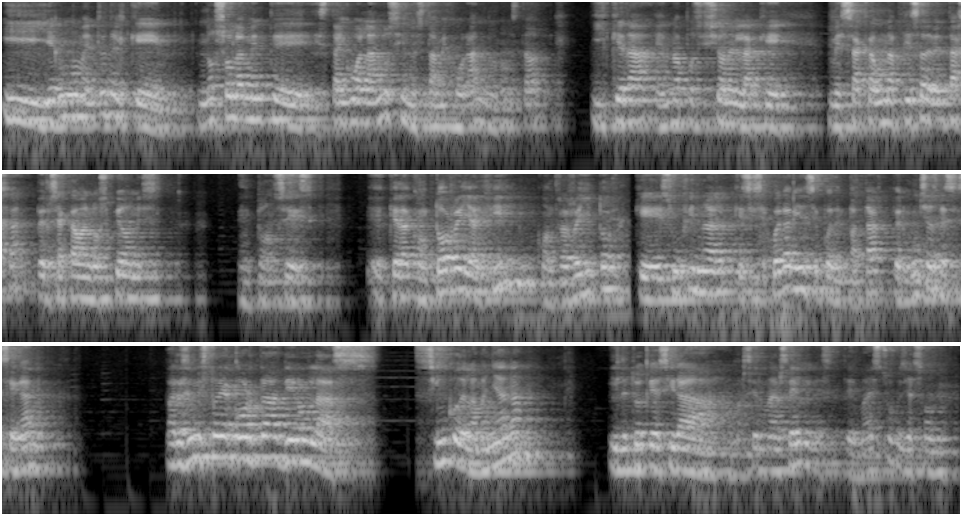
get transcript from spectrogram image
y llega un momento en el que no solamente está igualando, sino está mejorando. ¿no? Está, y queda en una posición en la que me saca una pieza de ventaja, pero se acaban los peones. Entonces eh, queda con torre y alfil contra rey y torre, que es un final que si se juega bien se puede empatar, pero muchas veces se gana. Para hacer una historia corta, dieron las 5 de la mañana y le tuve que decir a, Marcel Marcel, este maestro, pues ya son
